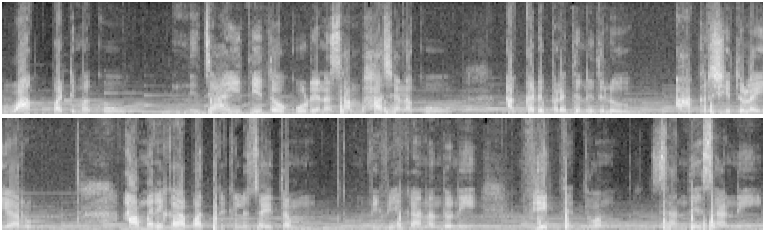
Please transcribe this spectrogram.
వాక్ పటిమకు నిజాయితీతో కూడిన సంభాషణకు అక్కడి ప్రతినిధులు ఆకర్షితులయ్యారు. అమెరికా పత్రికలు సైతం వివేకానందుని వ్యక్తిత్వం సందేశాన్ని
